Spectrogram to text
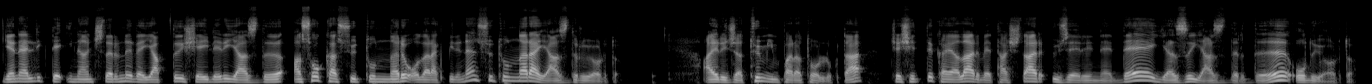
genellikle inançlarını ve yaptığı şeyleri yazdığı Asoka sütunları olarak bilinen sütunlara yazdırıyordu. Ayrıca tüm imparatorlukta çeşitli kayalar ve taşlar üzerine de yazı yazdırdığı oluyordu.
